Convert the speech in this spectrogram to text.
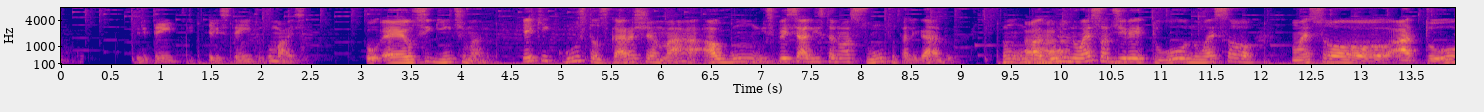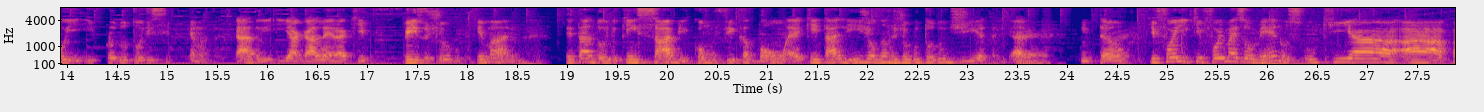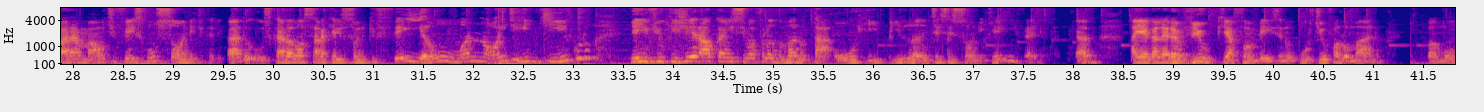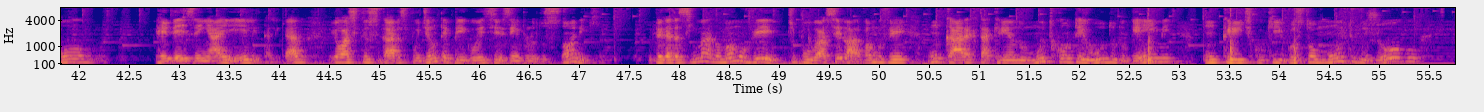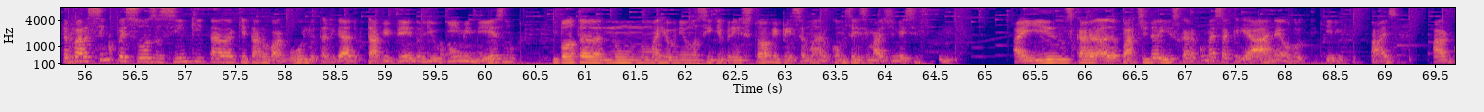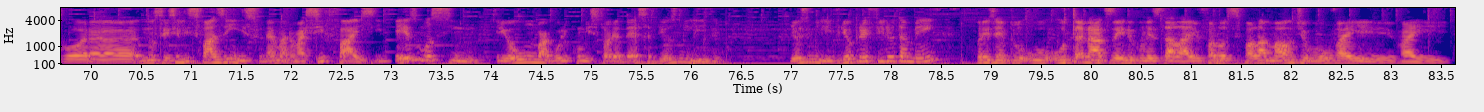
Ele tem, eles têm e tudo mais. O- é o seguinte, mano. O que, que custa os caras chamar algum especialista no assunto, tá ligado? Um, um Aham. bagulho não é só diretor, não é só. Não é só ator e, e produtor de cinema, tá ligado? E, e a galera que fez o jogo. Porque, mano, você tá doido. Quem sabe como fica bom é quem tá ali jogando o jogo todo dia, tá ligado? É. Então, É. que foi, que foi mais ou menos o que a, a Paramount fez com o Sonic, tá ligado? Os caras lançaram aquele Sonic feião, humanoide, ridículo, e aí viu que geral caiu em cima falando, mano, tá horripilante esse Sonic aí, velho, tá ligado? Aí a galera viu que a fanbase não curtiu falou, mano, vamos redesenhar ele, tá ligado? Eu acho que os caras podiam ter pego esse exemplo do Sonic e pegado assim, mano, vamos ver, tipo, ah, sei lá, vamos ver um cara que tá criando muito conteúdo do game, um crítico que gostou muito do jogo. Prepara cinco pessoas assim que tá, que tá no bagulho, tá ligado? Que tá vivendo ali o game mesmo. E bota num- numa reunião assim de brainstorm e pensa, mano, como vocês imaginam esse filme? Aí os caras, a partir daí os caras começam a criar, né, o roteiro e tudo mais. Agora, não sei se eles fazem isso, né, mano? Mas se faz, e mesmo assim, criou um bagulho com uma história dessa, Deus me livre. Deus me livre. Eu prefiro também, por exemplo, o, o Thanatos aí no começo da live falou: se falar mal de WoW, vai. vai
